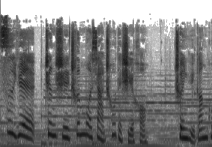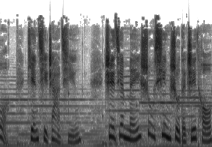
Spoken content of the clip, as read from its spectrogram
四月正是春末夏初的时候，春雨刚过，天气乍晴。只见梅树、杏树的枝头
